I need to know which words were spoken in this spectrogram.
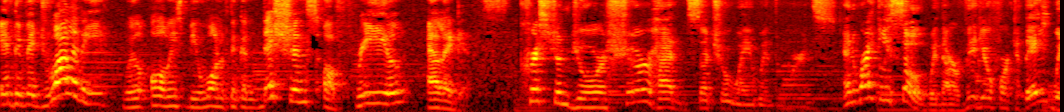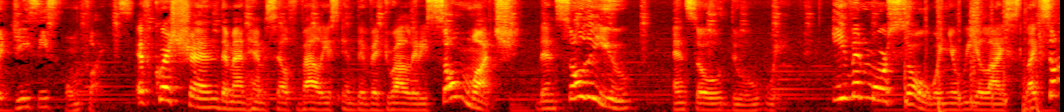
Individuality will always be one of the conditions of real elegance. Christian Dior sure had such a way with words. And rightly so with our video for today with JC's Home Finds. If Christian, the man himself, values individuality so much, then so do you, and so do we. Even more so when you realize, like some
